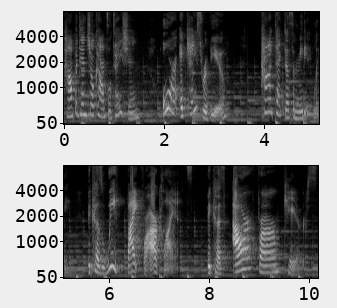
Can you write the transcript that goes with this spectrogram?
confidential consultation or a case review, contact us immediately because we fight for our clients because our firm cares.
